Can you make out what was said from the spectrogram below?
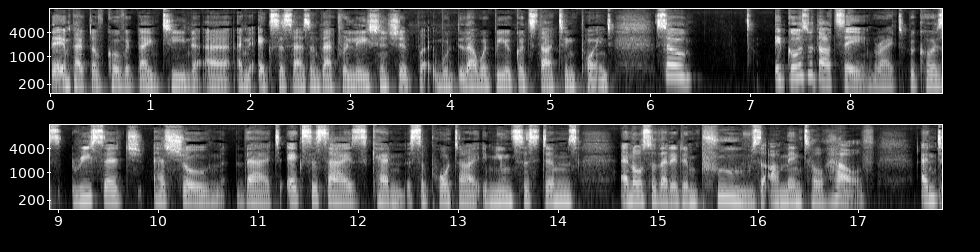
the impact of COVID 19 uh, and exercise and that relationship, would, that would be a good starting point. So, it goes without saying, right? Because research has shown that exercise can support our immune systems and also that it improves our mental health. And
